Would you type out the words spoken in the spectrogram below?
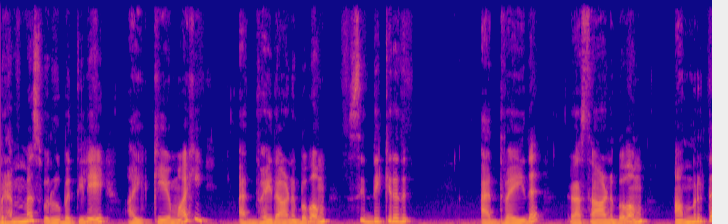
பிரம்மஸ்வரூபத்திலே ஐக்கியமாகி அத்வைதானுபவம் சித்திக்கிறது. அத்வைத ரசானுபவம் அமிர்த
